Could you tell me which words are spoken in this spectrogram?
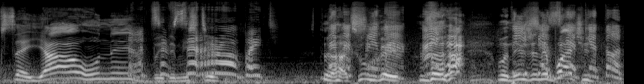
все, я у Хто це невидимісті. все робить? Так, машина? слухай, вони Ти вже не бачать. тут?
